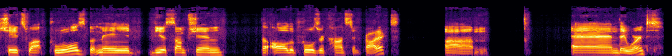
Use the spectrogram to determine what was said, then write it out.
ShadeSwap pools, but made the assumption that all the pools are constant product. Um, and they weren't.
